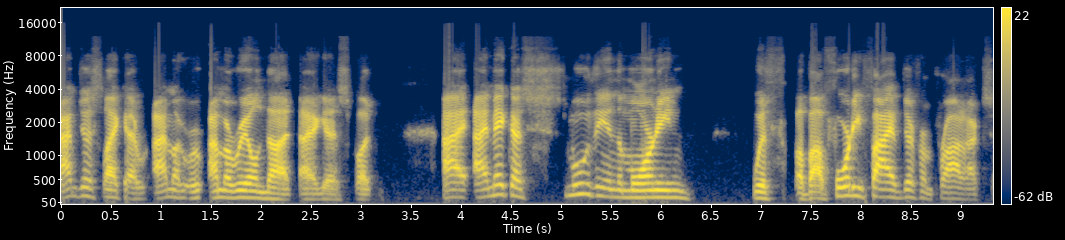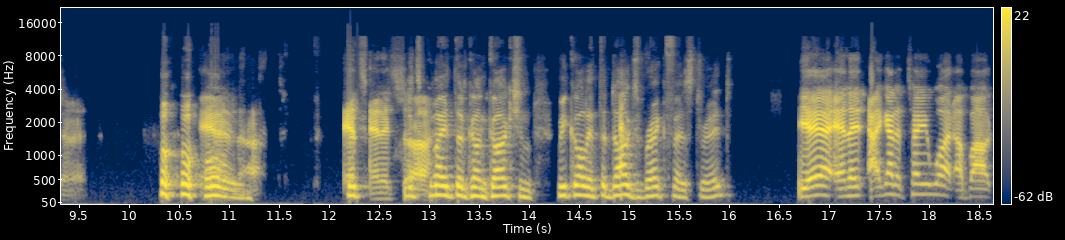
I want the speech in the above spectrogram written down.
I'm just like a I'm a I'm a real nut, I guess. But I I make a smoothie in the morning with about 45 different products in it. and, uh, it's, and, it's it's uh, quite the concoction. We call it the dog's breakfast, right? Yeah, and it, I got to tell you what, about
